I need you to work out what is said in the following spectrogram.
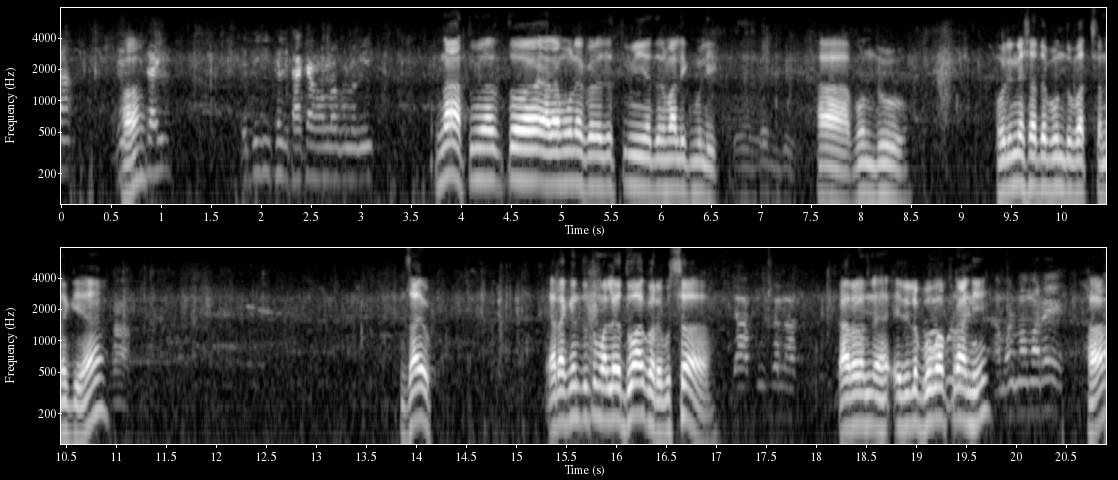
না হ্যাঁ? না তুমি তো এরা মনে করে যে তুমি এদের মালিক মুলিক। হ্যাঁ বন্ধু। হরিণের সাথে বন্ধু পাচ্ছ নাকি হ্যাঁ? হ্যাঁ। যাই হোক এরা কিন্তু তোমার দোয়া করে বুঝছ। কারণ এগুলো বোবা প্রাণী। আমার মামারে হ্যাঁ?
